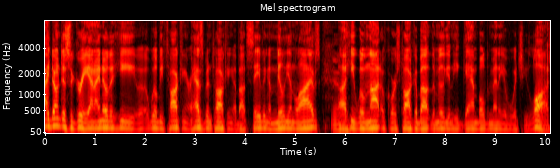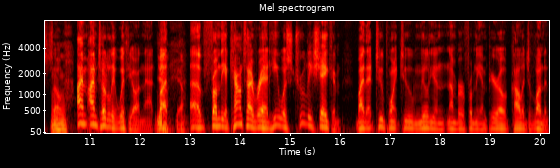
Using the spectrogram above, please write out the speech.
I don't disagree, and I know that he uh, will be talking or has been talking about saving a million lives. Uh, he will not, of course, talk about the million he gambled, many of which he lost. So Mhm. I'm I'm totally with you on that. Yeah, but yeah. Uh, from the accounts I've read, he was truly shaken by that 2.2 million number from the Imperial College of London.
